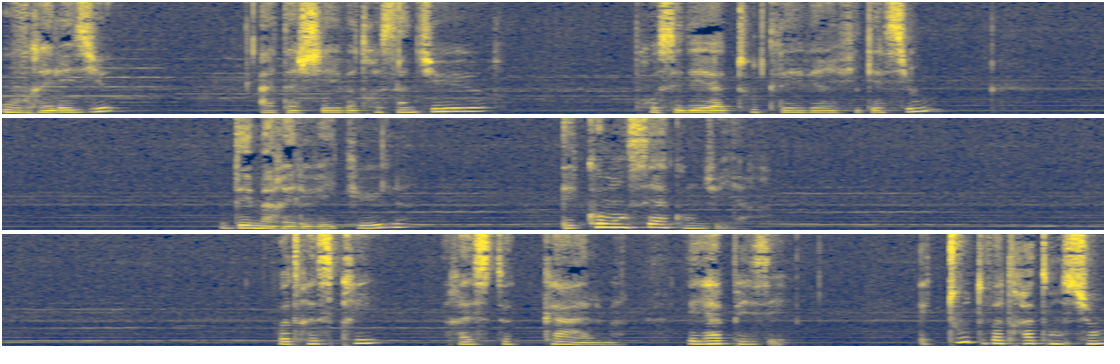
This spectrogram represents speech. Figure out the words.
Ouvrez les yeux, attachez votre ceinture, procédez à toutes les vérifications, démarrez le véhicule et commencez à conduire. Votre esprit reste calme et apaisé et toute votre attention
